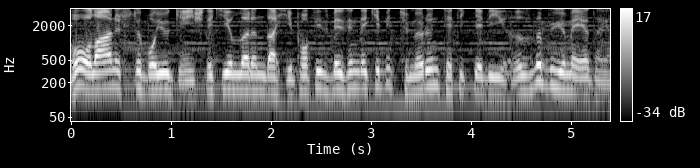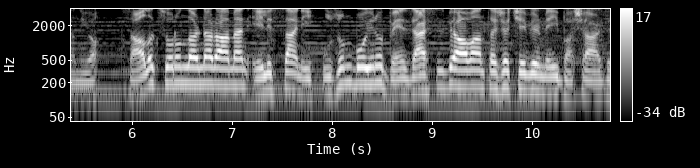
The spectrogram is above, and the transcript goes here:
Bu olağanüstü boyu gençteki yıllarında hipofiz bezindeki bir tümörün tetiklediği hızlı büyümeye dayanıyor. Sağlık sorunlarına rağmen Elisani uzun boyunu benzersiz bir avantaja çevirmeyi başardı.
